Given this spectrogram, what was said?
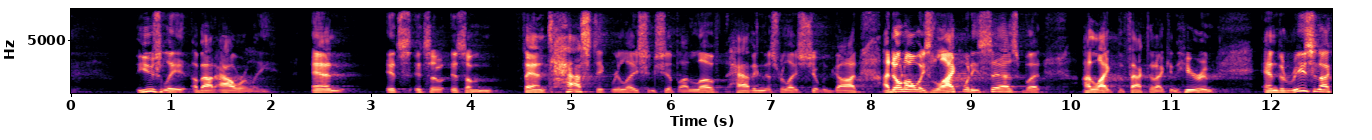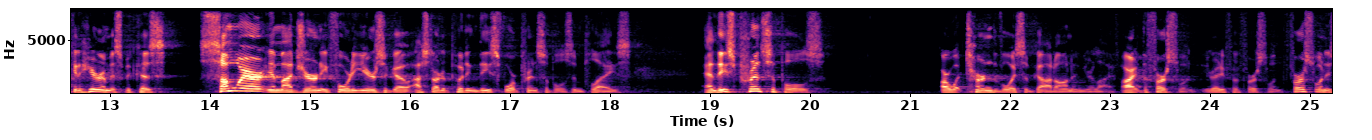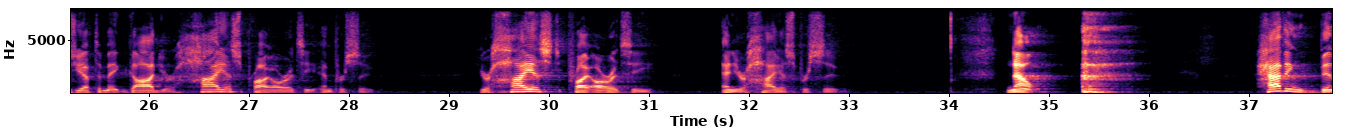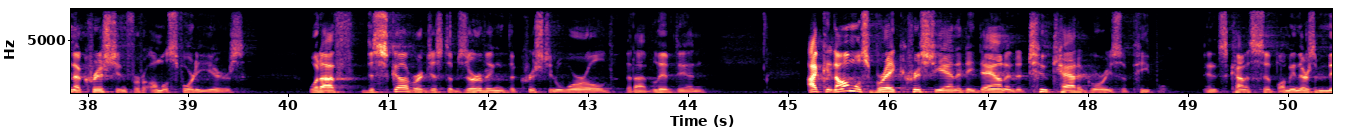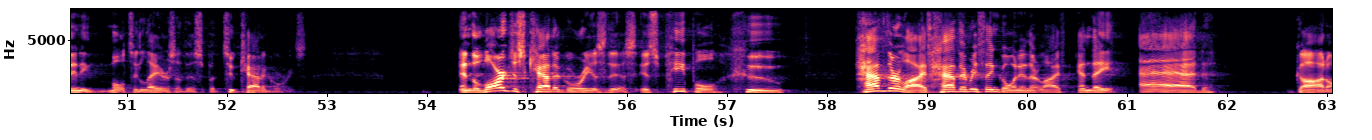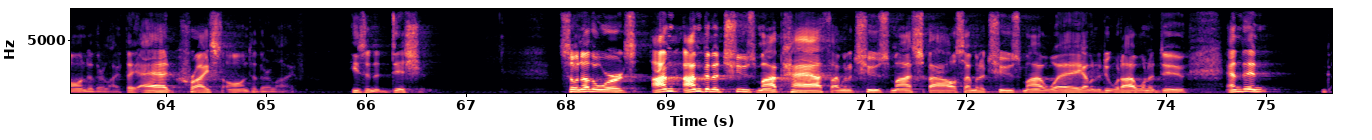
usually about hourly. And it's, it's, a, it's a fantastic relationship. I love having this relationship with God. I don't always like what He says, but I like the fact that I can hear Him. And the reason I can hear Him is because somewhere in my journey 40 years ago, I started putting these four principles in place. And these principles are what turn the voice of God on in your life. All right, the first one. You ready for the first one? First one is you have to make God your highest priority and pursuit. Your highest priority and your highest pursuit. Now, having been a Christian for almost 40 years, what I've discovered just observing the Christian world that I've lived in, I can almost break Christianity down into two categories of people. And it's kind of simple. I mean, there's many multi layers of this, but two categories. And the largest category is this is people who have their life, have everything going in their life, and they add God onto their life. They add Christ onto their life. He's an addition. So, in other words, I'm, I'm going to choose my path. I'm going to choose my spouse. I'm going to choose my way. I'm going to do what I want to do. And then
